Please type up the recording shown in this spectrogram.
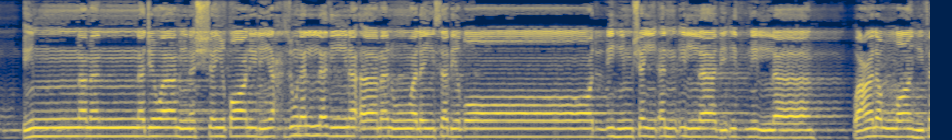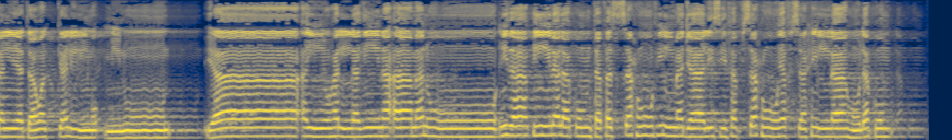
إنما النجوى من الشيطان ليحزن الذين آمنوا وليس بضارهم شيئا إلا بإذن الله. وعلى الله فليتوكل المؤمنون. يا أيها الذين آمنوا إذا قيل لكم تفسحوا في المجالس فافسحوا يفسح الله لكم.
